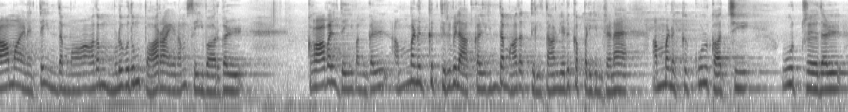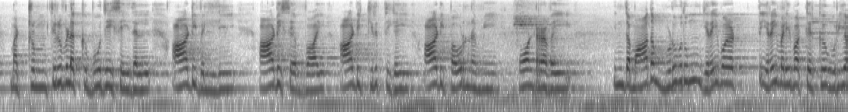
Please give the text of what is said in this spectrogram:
ராமாயணத்தை இந்த மாதம் முழுவதும் பாராயணம் செய்வார்கள். காவல் தெய்வங்கள் அம்மனுக்கு திருவிழாக்கள் இந்த மாதத்தில் தான் எடுக்கப்படுகின்றன. அம்மனுக்கு கூழ் காய்ச்சி ஊற்றுதல் மற்றும் திருவிளக்கு பூஜை செய்தல் ஆடி வெள்ளி ஆடி செவ்வாய் ஆடி கிருத்திகை ஆடி பௌர்ணமி போன்றவை இந்த மாதம் முழுவதும் இறைவ இறை வழிபாட்டிற்கு உரிய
